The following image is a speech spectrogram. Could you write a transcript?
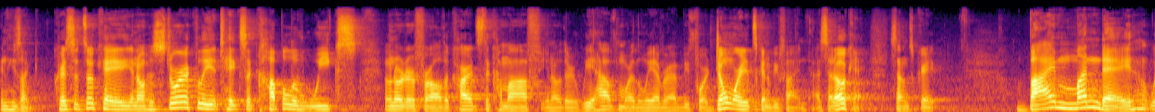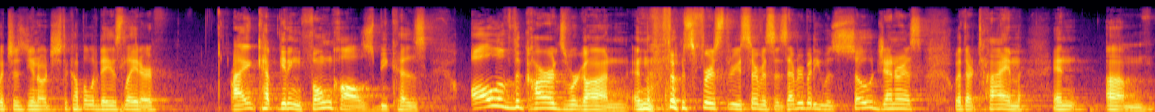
And he's like, Chris, it's okay. You know, historically, it takes a couple of weeks in order for all the cards to come off. You know, we have more than we ever have before. Don't worry, it's going to be fine. I said, okay, sounds great. By Monday, which is, you know, just a couple of days later, I kept getting phone calls because all of the cards were gone in those first three services. Everybody was so generous with their time and, um,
